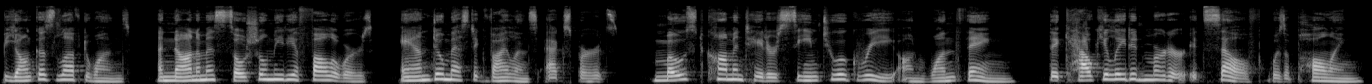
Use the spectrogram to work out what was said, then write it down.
Bianca's loved ones, anonymous social media followers, and domestic violence experts. Most commentators seemed to agree on one thing the calculated murder itself was appalling.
